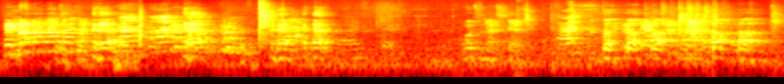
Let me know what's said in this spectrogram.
What's the next sketch?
